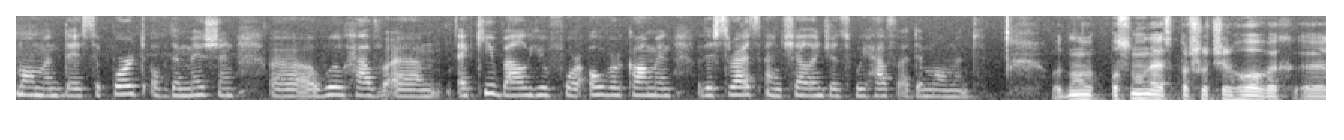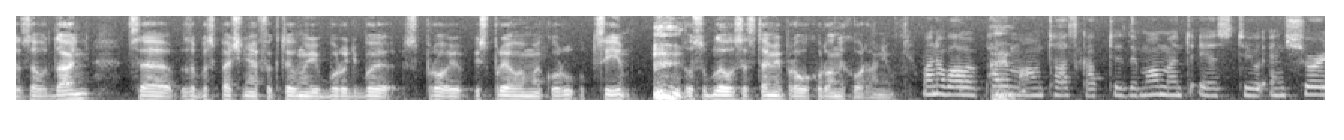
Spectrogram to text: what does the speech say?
moment, the support of the mission uh, will have um, a key value for overcoming the threats and challenges we have at the moment. Одно, основне з першочергових е, завдань це забезпечення ефективної боротьби з про- із проявами корупції, особливо в системі правоохоронних органів. One of our paramount tasks up to the moment is to ensure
